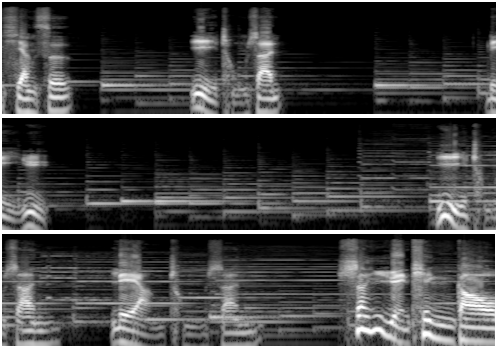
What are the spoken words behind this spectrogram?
相思，一重山。李煜。一重山，两重山，山远天高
